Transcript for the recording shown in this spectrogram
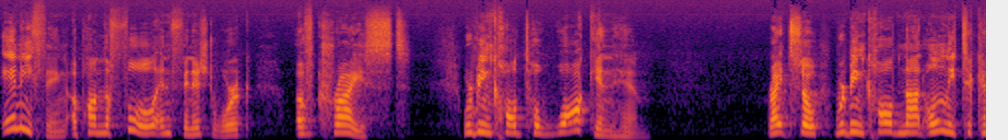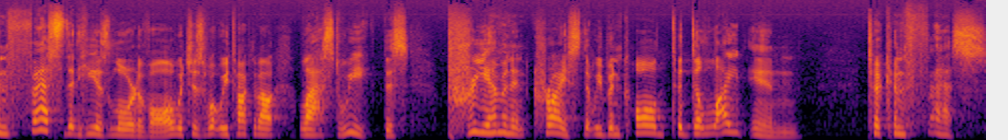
anything upon the full and finished work of Christ. We're being called to walk in Him right? So we're being called not only to confess that he is Lord of all, which is what we talked about last week, this preeminent Christ that we've been called to delight in, to confess.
